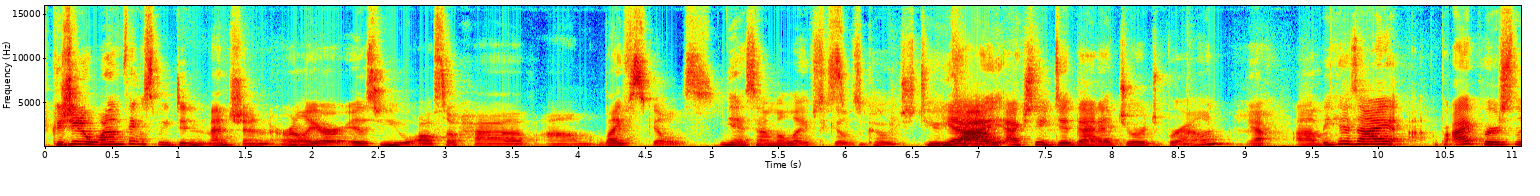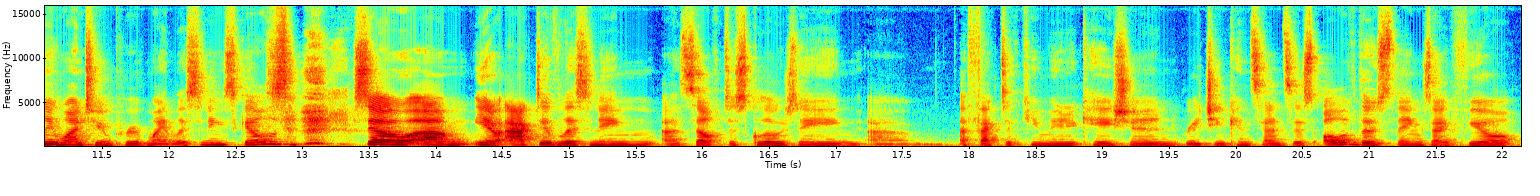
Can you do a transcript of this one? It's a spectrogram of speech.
Because, you know, one of the things we didn't mention earlier is you also have um, life skills. Yes, I'm a life skills coach too. Yeah. I actually did that at George Brown. Yeah. Um, because I, I personally want to improve my listening skills. so, um, you know, active listening, uh, self-disclosing, um, effective communication, reaching consensus, all of those things I feel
